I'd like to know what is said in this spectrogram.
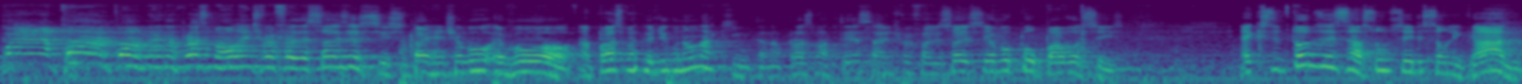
pá, pá, pá, mas na próxima aula a gente vai fazer só exercício, tá, gente? Eu vou, eu vou, na próxima que eu digo, não na quinta, na próxima terça a gente vai fazer só isso e eu vou poupar vocês. É que se todos esses assuntos eles são ligados,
